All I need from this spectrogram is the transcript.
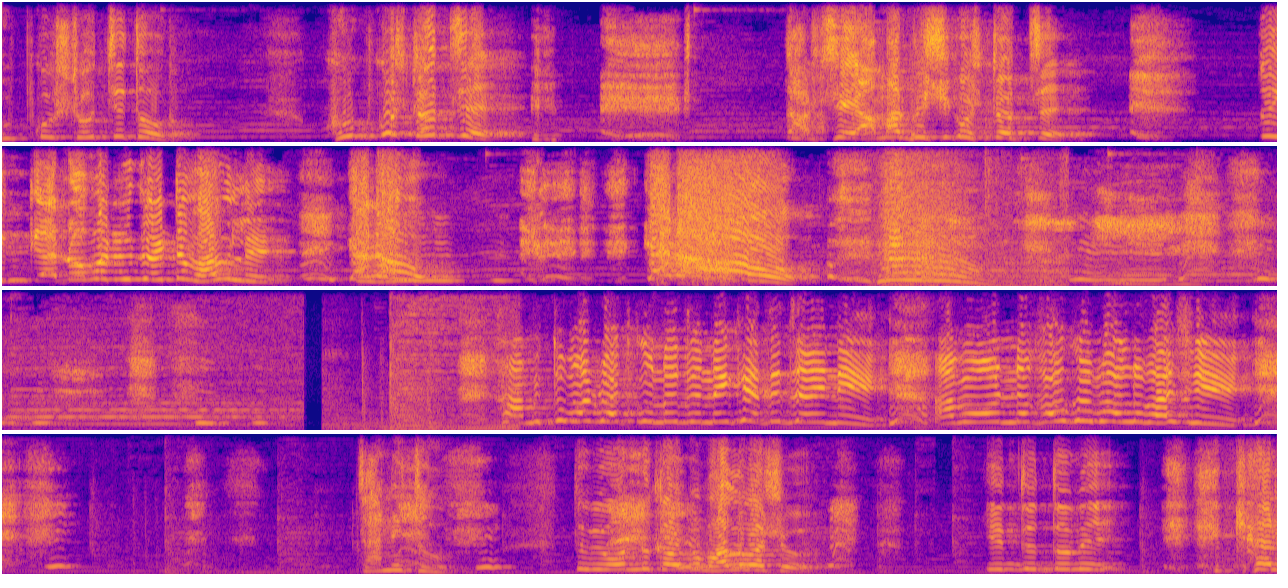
খুব কষ্ট হচ্ছে তোর। খুব কষ্ট হচ্ছে। তার চেয়ে আমার বেশি কষ্ট হচ্ছে। তুই কেন আমার হৃদয়টা ভাঙলি? কেন? কেন? আমি তোমার ভাত কোনোদিনই খেতে চাইনি। আমি অন্য কাউকে ভালোবাসি। জানি তো তুমি অন্য কাউকে ভালোবাসো। কিন্তু তুমি কেন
